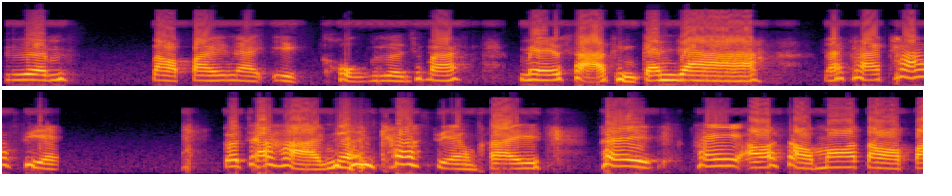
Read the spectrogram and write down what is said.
เดือน ต่อไปเนี่ยอีกหกเดือนใช่ไหมเมษาถึงกันยานะคะ ค่าเสี่ยง ก็จะหาเงินค่าเสี่ยงภัยให้ให้อสมต่อไป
